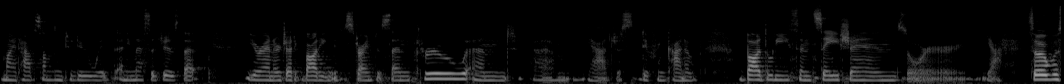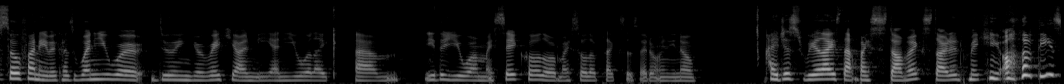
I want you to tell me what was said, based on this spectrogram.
might have something to do with any messages that your energetic body is trying to send through and um, yeah just different kind of bodily sensations or yeah So it was so funny because when you were doing your Reiki on me and you were like, um, either you were on my sacral or my solar plexus, I don't really know. I just realized that my stomach started making all of these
